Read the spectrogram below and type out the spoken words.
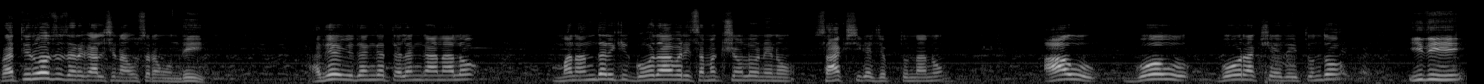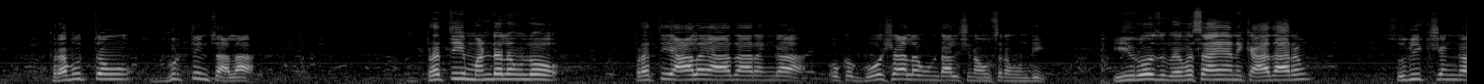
ప్రతిరోజు జరగాల్సిన అవసరం ఉంది. అదేవిధంగా తెలంగాణలో మనందరికీ గోదావరి సమక్షంలో నేను సాక్షిగా చెప్తున్నాను. ఆవు గోవు గోరక్ష ఏదైతుందో ఇది ప్రభుత్వం గుర్తించాలా? ప్రతి మండలంలో ప్రతి ఆలయ ఆధారంగా ఒక గోశాల ఉండాల్సిన అవసరం ఉంది. ఈరోజు వ్యవసాయానికి ఆధారం సుభిక్షంగా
